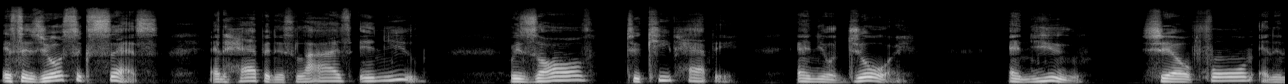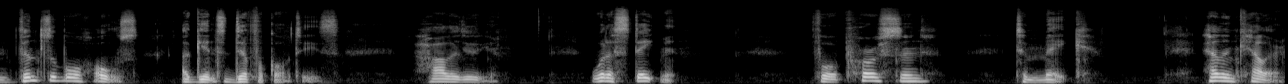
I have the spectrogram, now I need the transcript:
It says, Your success and happiness lies in you. Resolve to keep happy, and your joy and you shall form an invincible host against difficulties. Hallelujah. What a statement for a person to make. Helen Keller,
